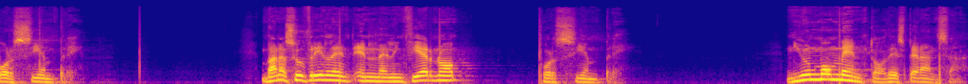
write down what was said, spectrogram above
Por siempre. Van a sufrir en el infierno por siempre. Ni un momento de esperanza.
